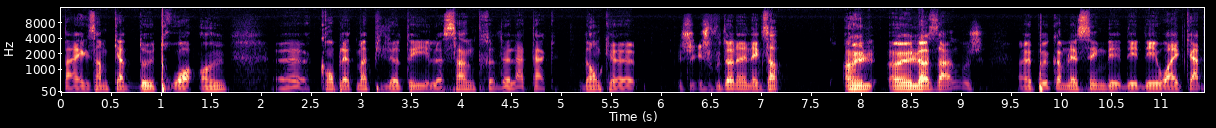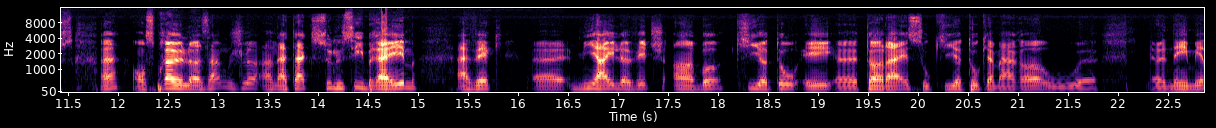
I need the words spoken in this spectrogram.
par exemple, 4-2-3-1, complètement piloter le centre de l'attaque. Donc, je, vous donne un exemple. Un, losange, un peu comme le signe des, des, Whitecaps. Hein? On se prend un losange là, en attaque. Sunusi Ibrahim avec euh, Mihailovic en bas, Kyoto et euh, Torres ou Kyoto Camara ou euh, euh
